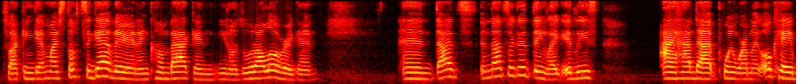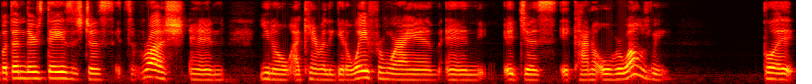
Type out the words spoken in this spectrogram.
so I can get my stuff together and then come back and, you know, do it all over again. And that's and that's a good thing. Like at least I have that point where I'm like, okay, but then there's days it's just it's a rush and you know, I can't really get away from where I am and it just it kind of overwhelms me. But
